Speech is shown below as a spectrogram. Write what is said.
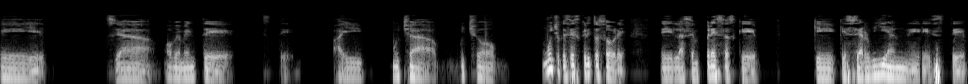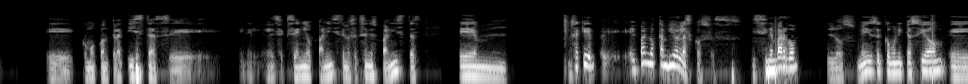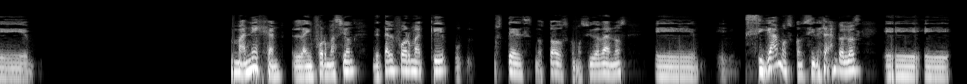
eh, o sea, obviamente, este, hay mucha, mucho, mucho que se ha escrito sobre eh, las empresas que, que, que servían este, eh, como contratistas eh, en, el, en, el, sexenio panista, en los sexenios panistas. Em, o sea que eh, el PAN no cambió las cosas. Sin embargo, los medios de comunicación manejan la información de tal forma que ustedes, no todos como ciudadanos, sigamos considerándolos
